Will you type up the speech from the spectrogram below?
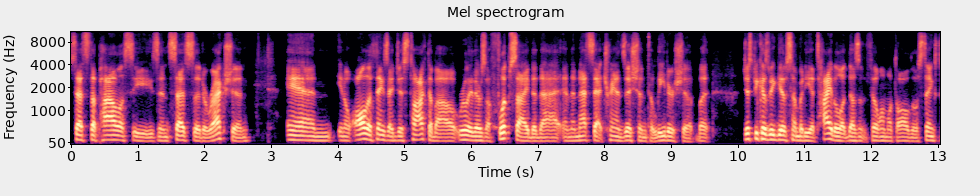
sets the policies and sets the direction. And you know all the things i just talked about really there's a flip side to that and then that's that transition to leadership. But just because we give somebody a title it doesn't fill them with all those things.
